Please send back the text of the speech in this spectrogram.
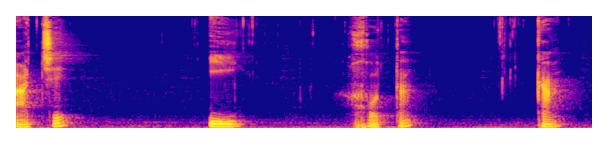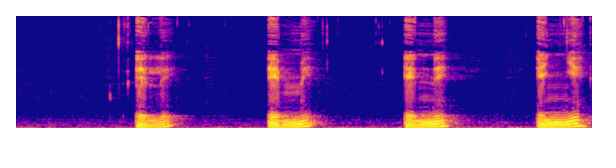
H, I, J, K, L, M, N, Ñ,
